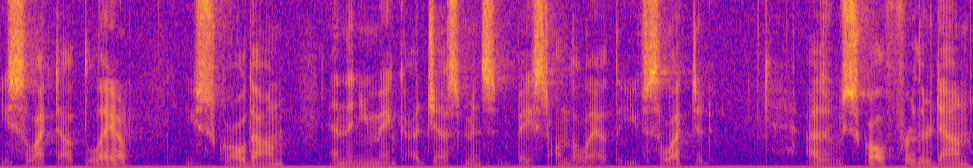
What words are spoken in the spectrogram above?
You select out the layout, you scroll down, and then you make adjustments based on the layout that you've selected. As we scroll further down,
